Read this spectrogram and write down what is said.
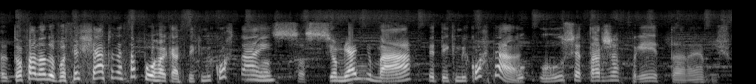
eu tô falando, eu vou ser chato nessa porra, cara. Você tem que me cortar, hein? Nossa Se eu me animar, você tem que me cortar. O, o Lúcio é tarja preta, né, bicho?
